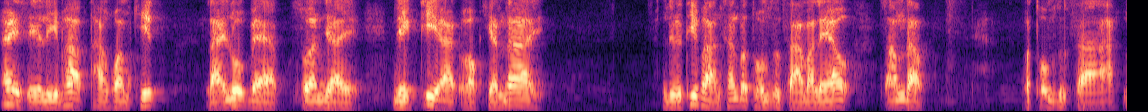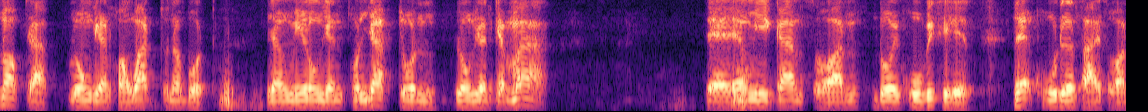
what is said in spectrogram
ให้เสรีภาพทางความคิดหลายรูปแบบส่วนใหญ่เด็กที่อานออกเขียนได้ หรือที่ผ่านชั้นประถมศึกษามาแล้วสำหรับประถมศึกษานอกจากโรงเรียนของวัดชนบท ยังมีโรงเรียนคนยากจน โรงเรียนแกมมาแต่ยังมีการสอนโดยครูพิเศษ และครูเดินสายสอน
